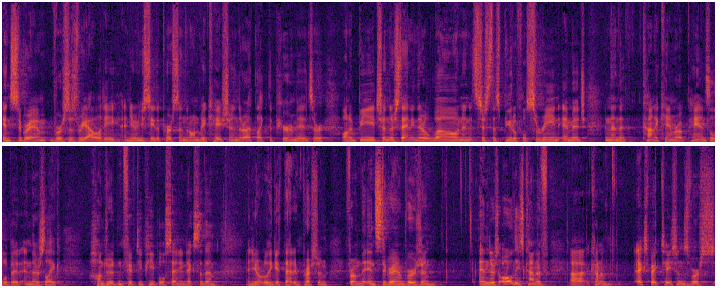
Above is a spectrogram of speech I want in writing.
Instagram versus reality. And you know, you see the person that on vacation, they're at like the pyramids or on a beach and they're standing there alone and it's just this beautiful, serene image. And then the kind of camera pans a little bit and there's like 150 people standing next to them. And you don't really get that impression from the Instagram version. And there's all these kind of, uh, kind of expectations versus,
